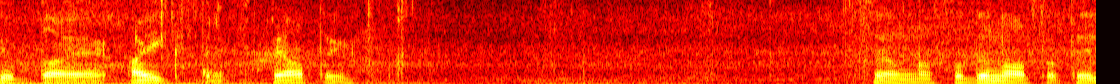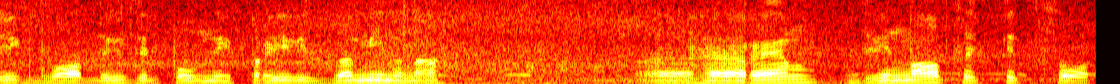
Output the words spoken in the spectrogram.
Hyundai AX35. Це у нас 11 рік, 2 дизель, повний привід, замінена е, ГРМ 12500.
